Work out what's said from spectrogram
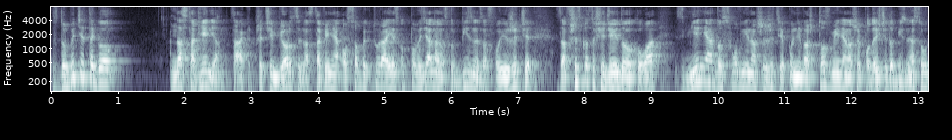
zdobycie tego nastawienia tak, przedsiębiorcy, nastawienia osoby, która jest odpowiedzialna za swój biznes, za swoje życie, za wszystko, co się dzieje dookoła, zmienia dosłownie nasze życie, ponieważ to zmienia nasze podejście do biznesu.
